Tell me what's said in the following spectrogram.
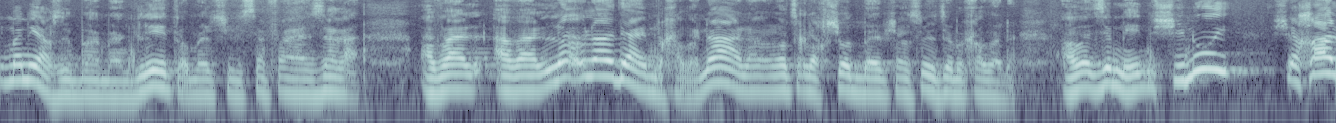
אני מניח שזה בא מאנגלית או מאיזושהי שפה זרה. אבל, אבל לא, לא יודע אם בכוונה, לא, לא צריך לחשוד בהם שעשו את זה בכוונה. אבל זה מין שינוי שחל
